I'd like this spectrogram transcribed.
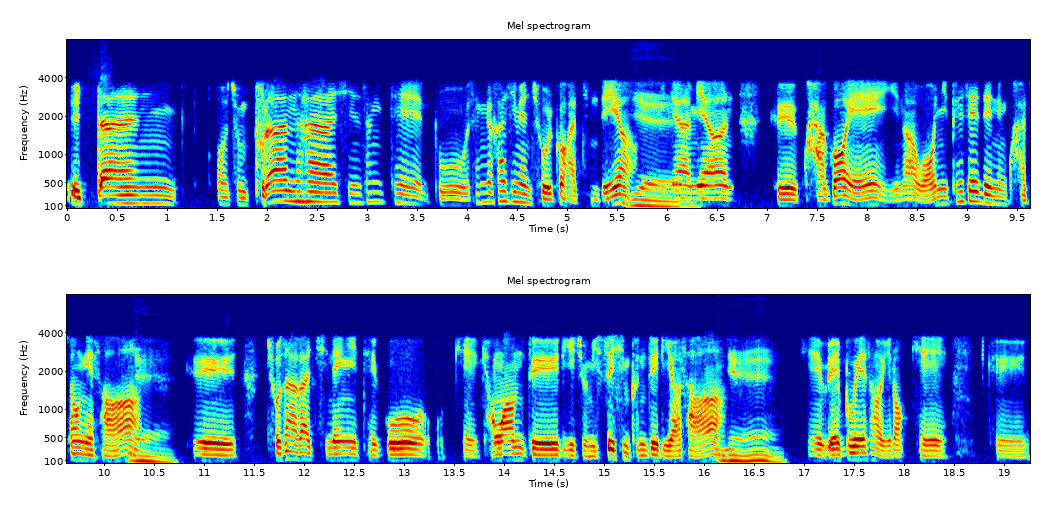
일단 어, 좀 불안하신 상태로 생각하시면 좋을 것 같은데요. 예. 왜냐하면 그 과거에 인화원이 폐쇄되는 과정에서 네. 그 조사가 진행이 되고 이렇게 경험들이 좀 있으신 분들이어서 예. 이렇게 외부에서 이렇게 그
